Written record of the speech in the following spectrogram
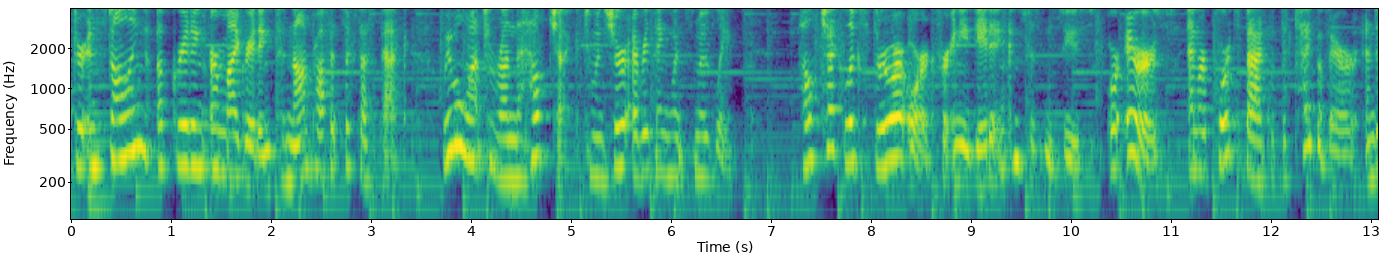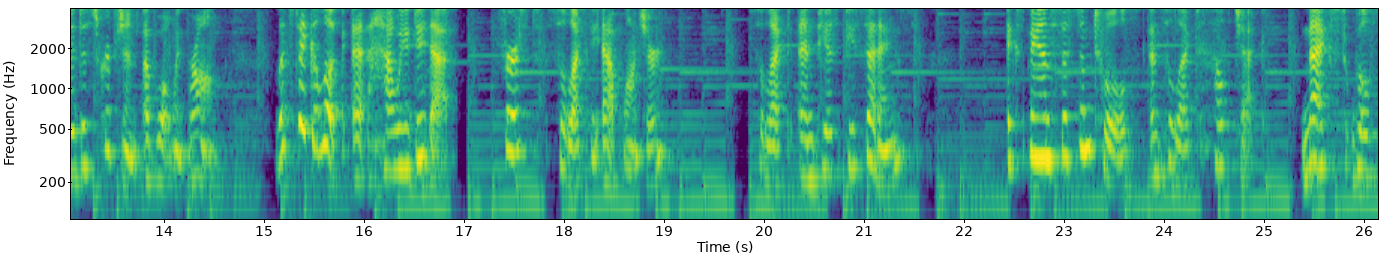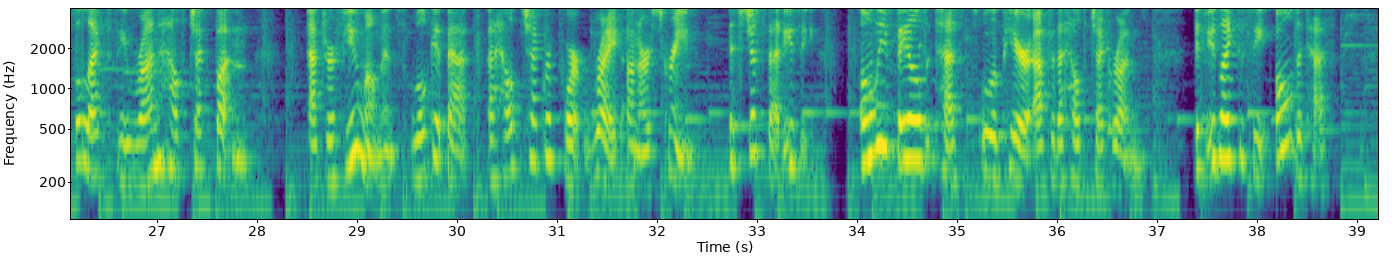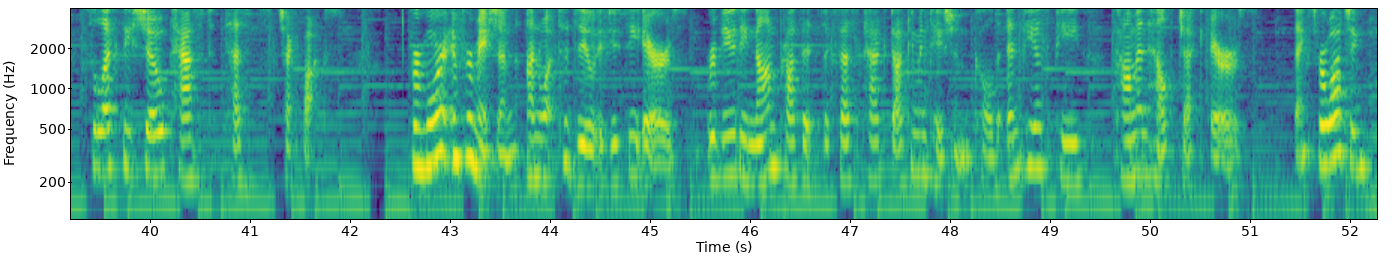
After installing, upgrading, or migrating to Nonprofit Success Pack, we will want to run the health check to ensure everything went smoothly. Health check looks through our org for any data inconsistencies or errors and reports back with the type of error and a description of what went wrong. Let's take a look at how we do that. First, select the app launcher, select NPSP settings, expand System Tools and select Health Check. Next, we'll select the Run Health Check button. After a few moments, we'll get back a health check report right on our screen. It's just that easy. Only failed tests will appear after the health check runs. If you'd like to see all the tests, select the Show Passed Tests checkbox. For more information on what to do if you see errors, review the Nonprofit Success Pack documentation called NPSP Common Health Check Errors. Thanks for watching!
